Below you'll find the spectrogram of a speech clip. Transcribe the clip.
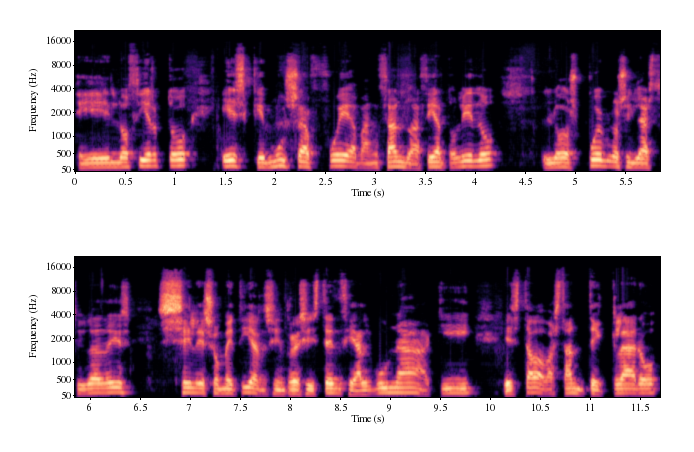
Eh, lo cierto es que Musa fue avanzando hacia Toledo, los pueblos y las ciudades se le sometían sin resistencia alguna, aquí estaba bastante claro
